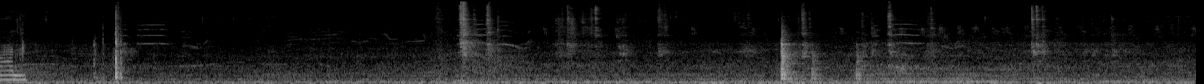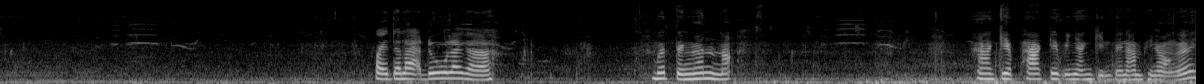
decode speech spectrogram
วันไปตลาดดูแล้วกะเมื่อแต่เงินเนาะหาเก็บพาเก็บอีกอย่างกินไปนำพี่น้องเอ้ย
